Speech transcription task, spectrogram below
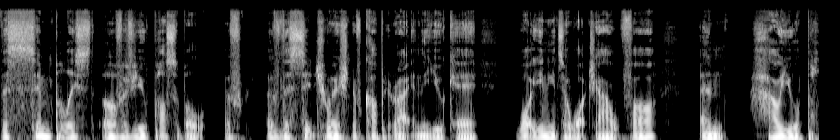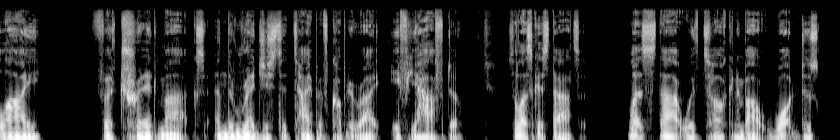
the simplest overview possible of, of the situation of copyright in the UK, what you need to watch out for, and how you apply for trademarks and the registered type of copyright if you have to. So let's get started. Let's start with talking about what does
